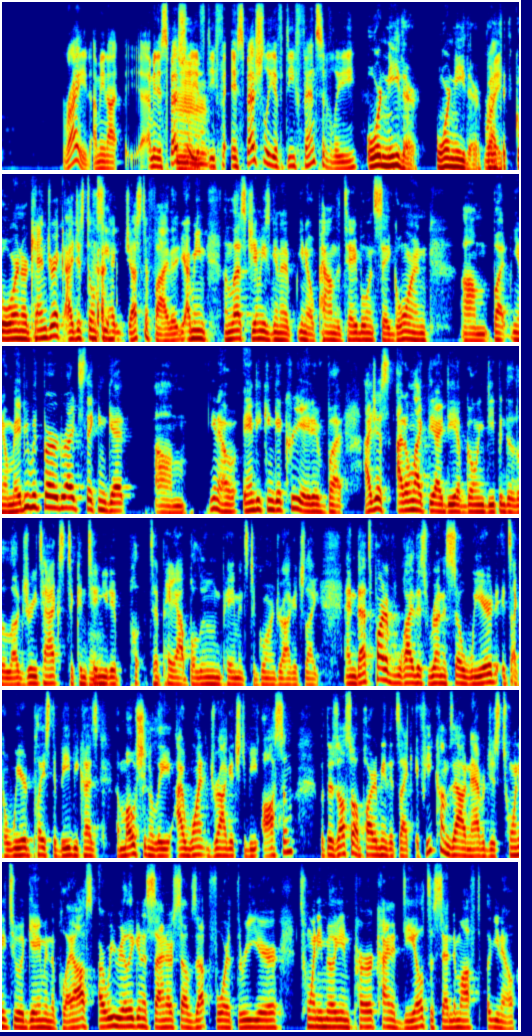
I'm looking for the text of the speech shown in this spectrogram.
Right? I mean, I, I mean, especially Mm. if, def- especially if defensively, or neither or neither but Right. if it's Goran or Kendrick I just don't see how you justify that I mean unless Jimmy's gonna you know pound the table and say Goran um but you know maybe with bird rights they can get um you know Andy can get creative but I just I don't like the idea of going deep into the luxury tax to mm. continue to pu- to pay out balloon payments to Goran Dragic like and that's part of why this run is so weird. It's like a weird place to be because emotionally I want Dragic to be awesome but there's also a part of me that's like, if he comes out and averages 22 a game in the playoffs, are we really going to sign ourselves up for a three year, 20 million per kind of deal to send him off, you know,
